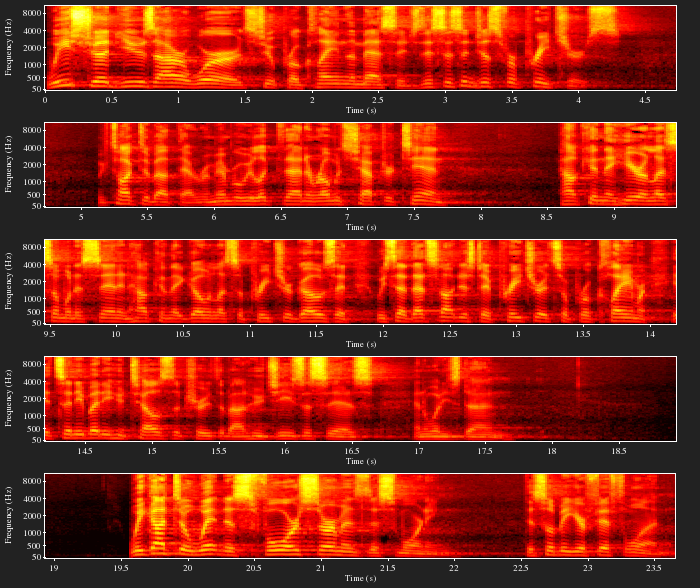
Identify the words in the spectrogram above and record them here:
We should use our words to proclaim the message. This isn't just for preachers. We've talked about that. Remember, we looked at that in Romans chapter 10 how can they hear unless someone has sinned? And how can they go unless a preacher goes? And we said that's not just a preacher, it's a proclaimer. It's anybody who tells the truth about who Jesus is and what he's done. We got to witness four sermons this morning. This will be your fifth one.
